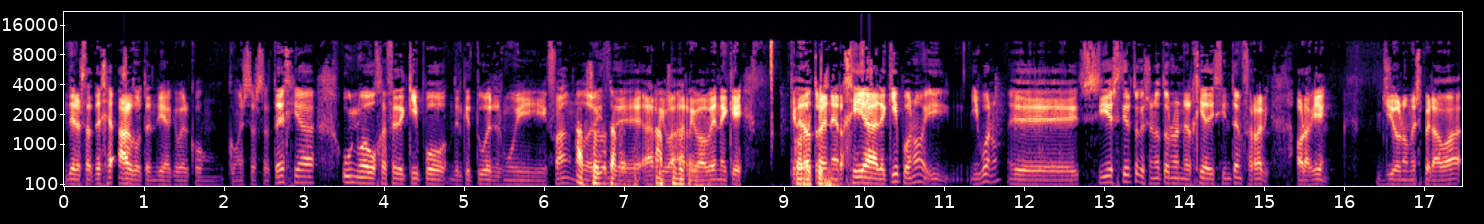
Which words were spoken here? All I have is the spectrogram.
de la estrategia, algo tendría que ver con, con, esta estrategia. Un nuevo jefe de equipo del que tú eres muy fan, ¿no? David, de arriba, arriba Bene, que que le da otra energía al equipo, ¿no? Y, y bueno, eh, sí es cierto que se nota una energía distinta en Ferrari. Ahora bien, yo no me esperaba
